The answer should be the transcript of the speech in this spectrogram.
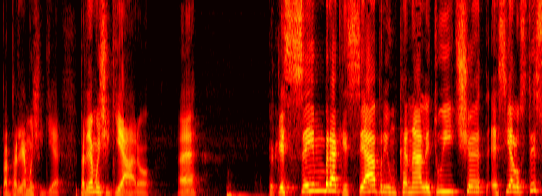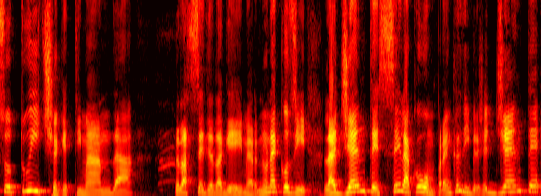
Parliamoci, chi Parliamoci chiaro, eh? Perché sembra che se apri un canale Twitch eh, sia lo stesso Twitch che ti manda la sedia da gamer. Non è così. La gente se la compra. È incredibile. C'è gente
